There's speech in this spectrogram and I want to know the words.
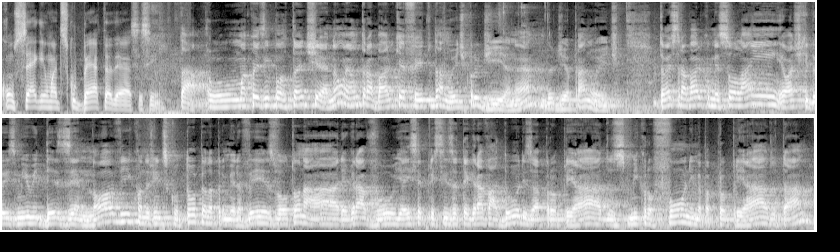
conseguem uma descoberta dessa, assim? Tá. Uma coisa importante é, não é um trabalho que é feito da noite para o dia, né? Do dia para a noite. Então esse trabalho começou lá em, eu acho que 2019, quando a gente escutou pela primeira vez, voltou na área, gravou, e aí você precisa ter gravadores apropriados, microfone apropriado, tá?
